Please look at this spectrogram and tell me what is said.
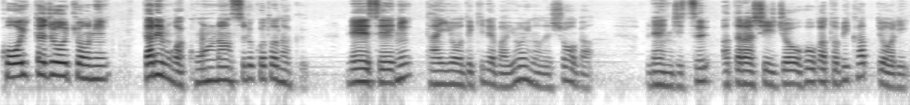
こういった状況に誰もが混乱することなく、冷静に対応できれば良いのでしょうが、連日新しい情報が飛び交っており、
